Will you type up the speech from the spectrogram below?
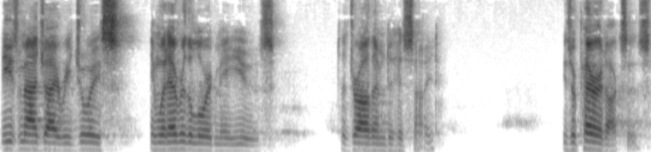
These magi rejoice in whatever the Lord may use to draw them to his side. These are paradoxes.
